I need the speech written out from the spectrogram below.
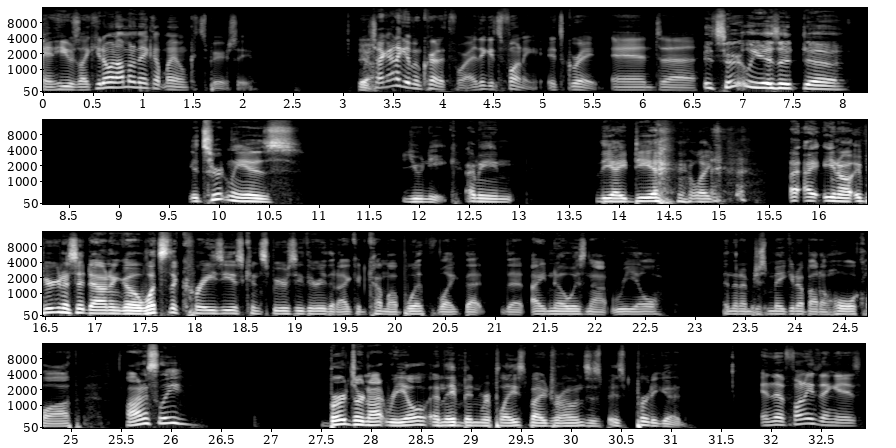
And he was like, you know what? I'm gonna make up my own conspiracy, which I gotta give him credit for. I think it's funny. It's great, and uh, It certainly isn't. Uh, it certainly is unique. I mean, the idea, like, I, I, you know, if you're gonna sit down and go, what's the craziest conspiracy theory that I could come up with, like that that I know is not real, and then I'm just making up out of whole cloth. Honestly, birds are not real, and they've been replaced by drones. is is pretty good. and the funny thing is,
